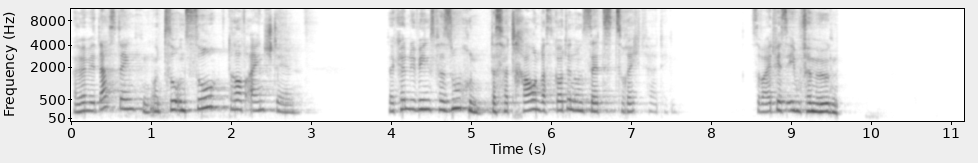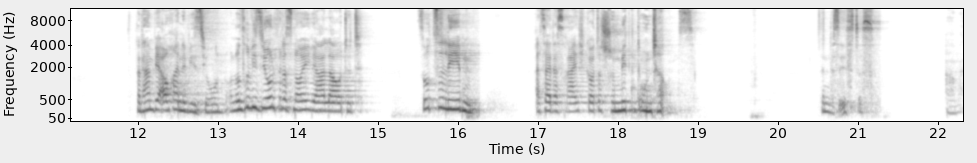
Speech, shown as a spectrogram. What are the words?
Weil wenn wir das denken und so uns so darauf einstellen, dann können wir wenigstens versuchen, das Vertrauen, was Gott in uns setzt, zu rechtfertigen. Soweit wir es eben vermögen dann haben wir auch eine Vision. Und unsere Vision für das neue Jahr lautet, so zu leben, als sei das Reich Gottes schon mitten unter uns. Denn das ist es. Amen.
